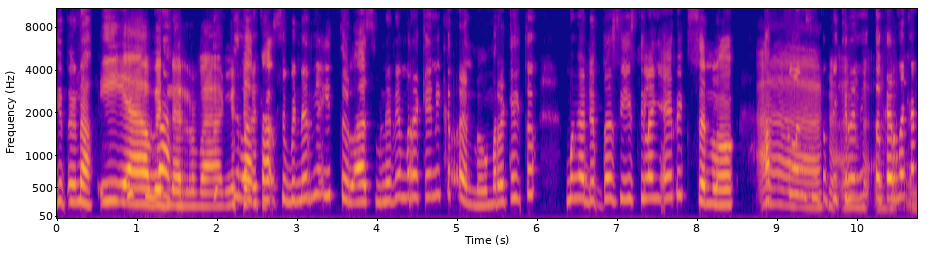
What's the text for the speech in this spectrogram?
gitu. Nah, iya itulah, bener banget. Itulah kak sebenarnya itulah sebenarnya mereka ini keren loh. Mereka itu mengadaptasi istilahnya Erikson loh. Aku uh, langsung kepikiran uh, itu karena kan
